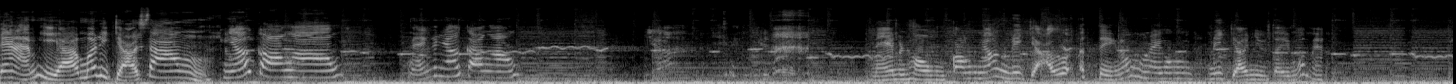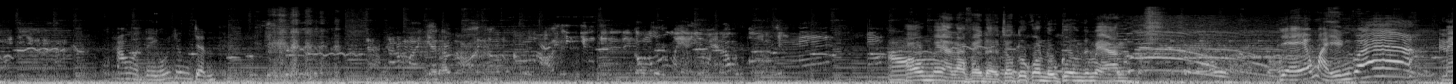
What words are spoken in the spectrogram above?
Đang làm gì vậy? Mới đi chợ xong. Nhớ con không? Mẹ có nhớ con không mẹ bình thường con nhớ con đi chợ ít tiền lắm hôm nay con đi chợ nhiều tiền quá mẹ. Không là tiền của chương trình. Không mẹ là phải để cho tôi con nấu cơm cho mẹ ăn. Dẻo miệng quá. Mẹ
